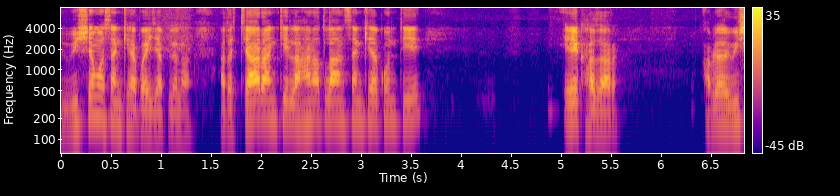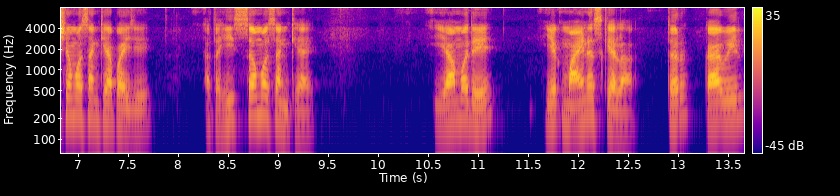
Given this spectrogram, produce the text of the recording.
विषम संख्या पाहिजे आपल्याला. आता चार अंकी लहानात लहान संख्या कोणती आहे? एक हजार. आपल्याला विषम संख्या पाहिजे. आता ही समसंख्या आहे. यामध्ये एक मायनस केला तर काय होईल?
